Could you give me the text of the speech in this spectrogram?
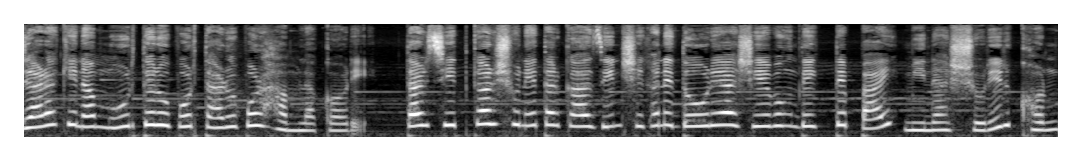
যারা কিনা মুহূর্তের উপর তার উপর হামলা করে। তার চিৎকার শুনে তার কাজিন সেখানে দৌড়ে আসে এবং দেখতে পায় মিনার শরীর খণ্ড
